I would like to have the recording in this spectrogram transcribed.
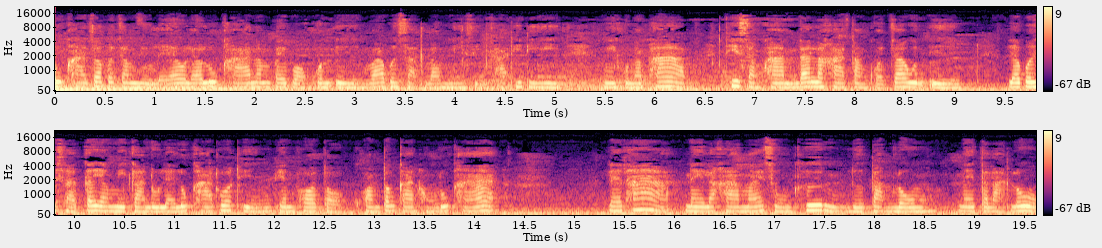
ลูกค้าเจ้าประจำอยู่แล้ว แล้วลูกค้านำไปบอกคนอื่น ว่าบริษัทเรามีสินค้าที่ดี มีคุณภาพที่สำคัญด้านราคาต่ำกว่าเจ้าอื่นๆ แล้วบริษัทก็ยังมีการดูแลลูกค้าทั่วถึง เพียงพอต่อความต้องการของลูกค้า และถ้าในราคาไม้สูงขึ้นหรือต่ำลงในตลาดโลก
